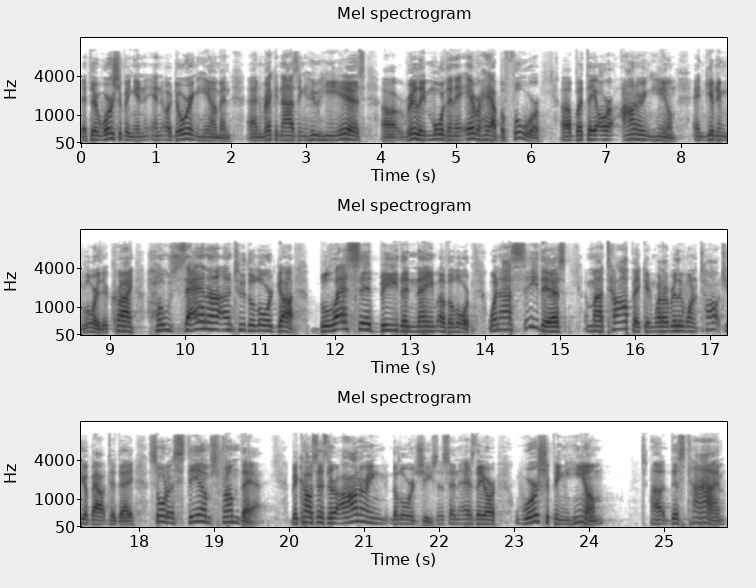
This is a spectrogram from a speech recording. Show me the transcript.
that they're worshiping and, and adoring him and, and recognizing who he is uh, really more than they ever have before, uh, but they are honoring him and giving him glory. They're crying, Hosanna unto the Lord God. Blessed be the name of the Lord. When I see this, my topic and what I really want to talk to you about today sort of stems from that because as they're honoring the Lord Jesus and as they are worshiping Him uh, this time,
